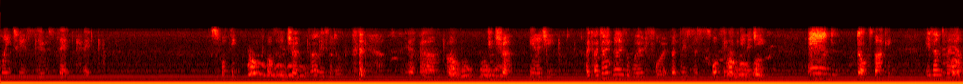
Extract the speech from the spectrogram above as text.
point is there is that, that swapping of intra, oh, there's my dog, um, of intra energy. I, I don't know the word for it, but there's this swapping of energy and dogs barking. He's under the house.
